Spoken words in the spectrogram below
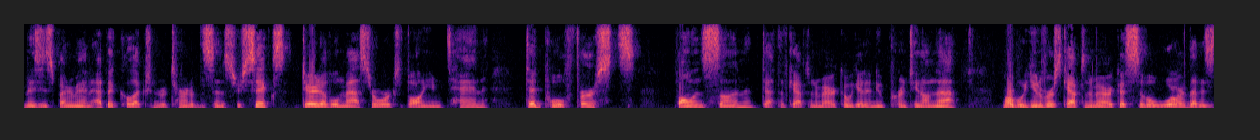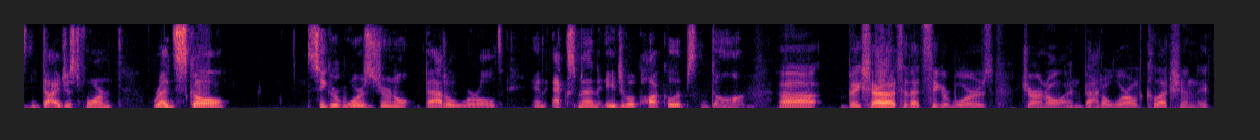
Amazing Spider Man Epic Collection Return of the Sinister Six, Daredevil Masterworks Volume 10, Deadpool Firsts, Fallen Sun, Death of Captain America. We get a new printing on that. Marvel Universe Captain America Civil War, that is digest form. Red Skull, Secret Wars Journal, Battle World, and X Men Age of Apocalypse Dawn. Uh, big shout out to that Secret Wars Journal and Battle World collection. It's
